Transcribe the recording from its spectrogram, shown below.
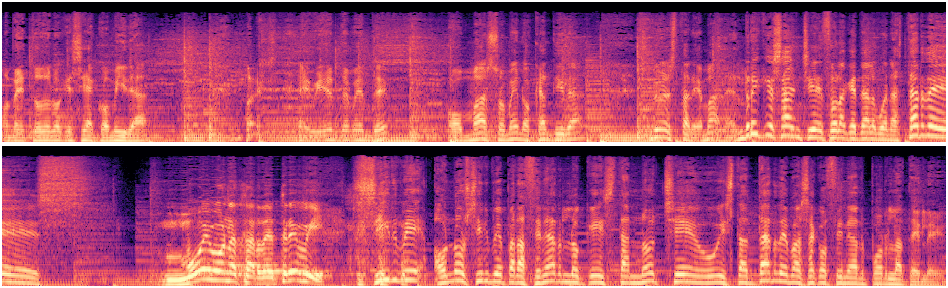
Hombre, todo lo que sea comida, evidentemente, o más o menos cantidad, no estaría mal. Enrique Sánchez, hola, ¿qué tal? Buenas tardes. Muy buenas tardes, Trevi. ¿Sirve o no sirve para cenar lo que esta noche o esta tarde vas a cocinar por la tele?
